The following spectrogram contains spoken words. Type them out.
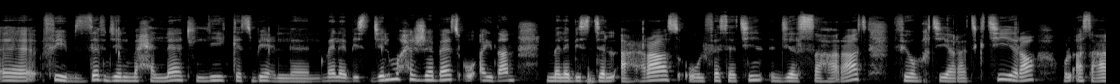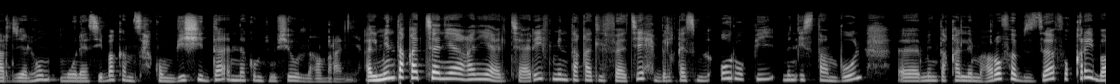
آه، فيه بزاف ديال المحلات اللي كتبيع الملابس ديال المحجبات وأيضا الملابس ديال الأعراس والفساتين ديال السهرات. فيهم اختيارات كثيره والأسعار ديالهم مناسبة كنصحكم بشدة أنكم تمشيو للعمرانية. المنطقة الثانية غنية عن التعريف منطقة الفاتح بالقسم الأوروبي من إسطنبول آه، منطقة اللي معروفة بزاف وقريبة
